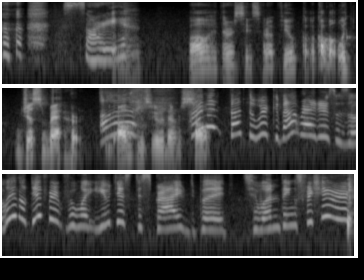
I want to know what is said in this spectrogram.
sorry. Well, I never seen this side of you. Come just met her. Obviously, you never saw. Paimon thought the work of Outriders was a little different from what you just described, but one thing's for sure.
